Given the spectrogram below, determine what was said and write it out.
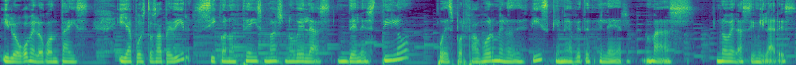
y luego me lo contáis. Y ya puestos a pedir, si conocéis más novelas del estilo, pues por favor me lo decís que me apetece leer más novelas similares.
